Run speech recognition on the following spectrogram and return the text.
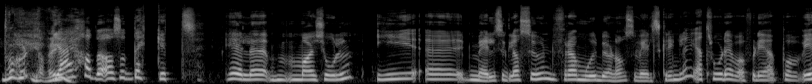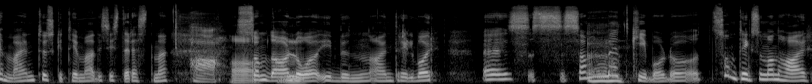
Det var, ja. Jeg hadde altså dekket hele maikjolen i eh, melsglasuren fra mor Bjørnovs velskringle. Jeg tror det var fordi jeg på hjemmeveien tusket til meg de siste restene, Ah. som da lå i bunnen av en trillebår. Eh, sammen med et keyboard og sånne ting som man har.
